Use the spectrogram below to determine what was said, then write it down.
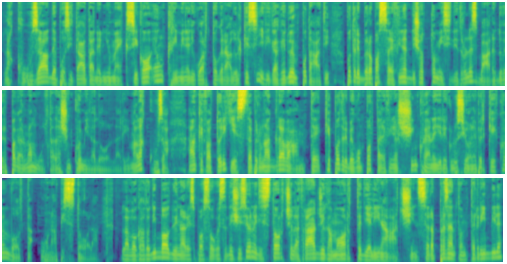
L'accusa, depositata nel New Mexico, è un crimine di quarto grado, il che significa che i due imputati potrebbero passare fino a 18 mesi dietro le sbarre e dover pagare una multa da 5.000 dollari. Ma l'accusa ha anche fatto richiesta per un aggravante che potrebbe comportare fino a 5 anni di reclusione perché è coinvolta una pistola. L'avvocato di Baldwin ha risposto a questa decisione distorce la tragica morte di Alina Hutchins Hutchins rappresenta un terribile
